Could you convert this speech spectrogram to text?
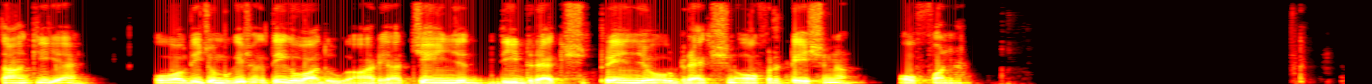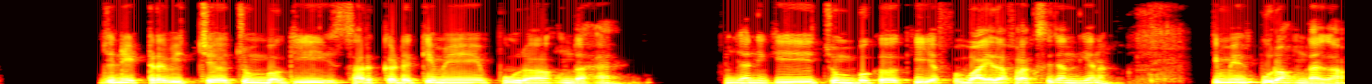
ਤਾਂ ਕੀ ਹੈ? ਉਹ ਆਪਦੀ ਚੁੰਬਕੀ ਸ਼ਕਤੀ ਗਵਾ ਦੂਗਾ ਆ ਰਿਹਾ ਚੇਂਜ ਦੀ direction change of direction of rotation ਆਫਨ ਜਨਰੇਟਰ ਵਿੱਚ ਚੁੰਬਕੀ ਸਰਕਟ ਕਿਵੇਂ ਪੂਰਾ ਹੁੰਦਾ ਹੈ? ਯਾਨੀ ਕਿ ਚੁੰਬਕ ਕੀ ਹੈ? ਵਾਈ ਦਾ ਫਲਕਸ ਜਾਂਦੀ ਹੈ ਨਾ। ਕਿਵੇਂ ਪੂਰਾ ਹੁੰਦਾ ਹੈਗਾ?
